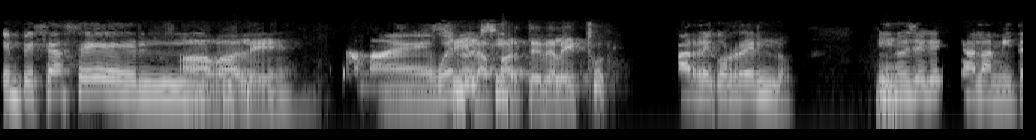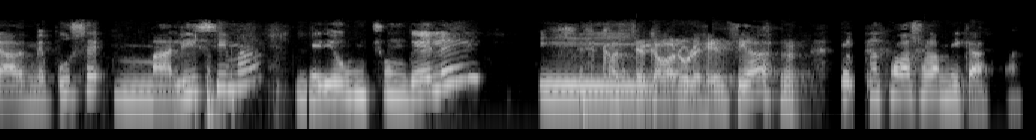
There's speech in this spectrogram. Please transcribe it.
empecé a hacer el. ah, vale. bueno, sí, la parte de la historia. a recorrerlo. Y Mm. no llegué a la mitad. Me puse malísima, me dio un chunguele y. Casi acaba en urgencia. porque no estaba sola en mi casa.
